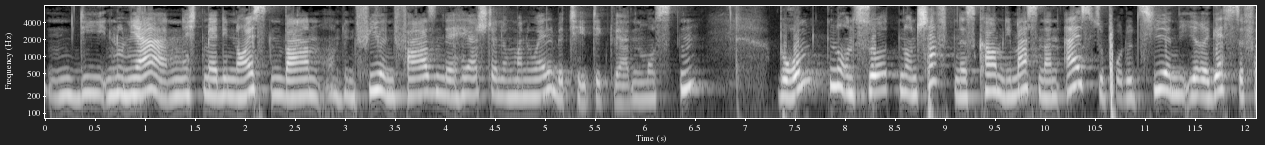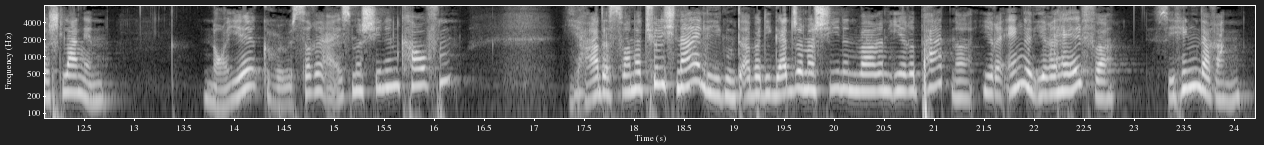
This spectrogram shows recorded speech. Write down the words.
die nun ja nicht mehr die neuesten waren und in vielen Phasen der Herstellung manuell betätigt werden mussten, brummten und surrten und schafften es kaum, die Massen an Eis zu produzieren, die ihre Gäste verschlangen. Neue, größere Eismaschinen kaufen? Ja, das war natürlich naheliegend, aber die Gadget-Maschinen waren ihre Partner, ihre Engel, ihre Helfer. Sie hing daran,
